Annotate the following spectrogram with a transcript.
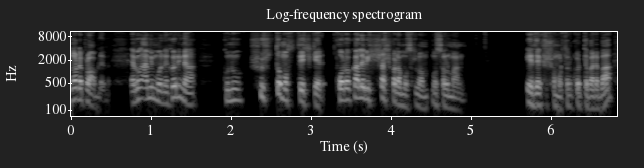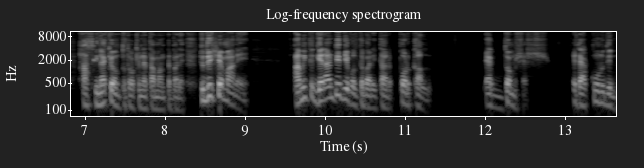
Not a problem. এবং আমি মনে করি না কোন সুস্থ মস্তিষ্কের পরকালে বিশ্বাস করা মুসলম মুসলমান এদেরকে সমর্থন করতে পারে বা হাসিনাকে অন্ততপক্ষে নেতা মানতে পারে। যদি সে মানে, আমি তো গ্যারান্টি দিয়ে বলতে পারি তার পরকাল একদম শেষ। এটা কোনদিন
